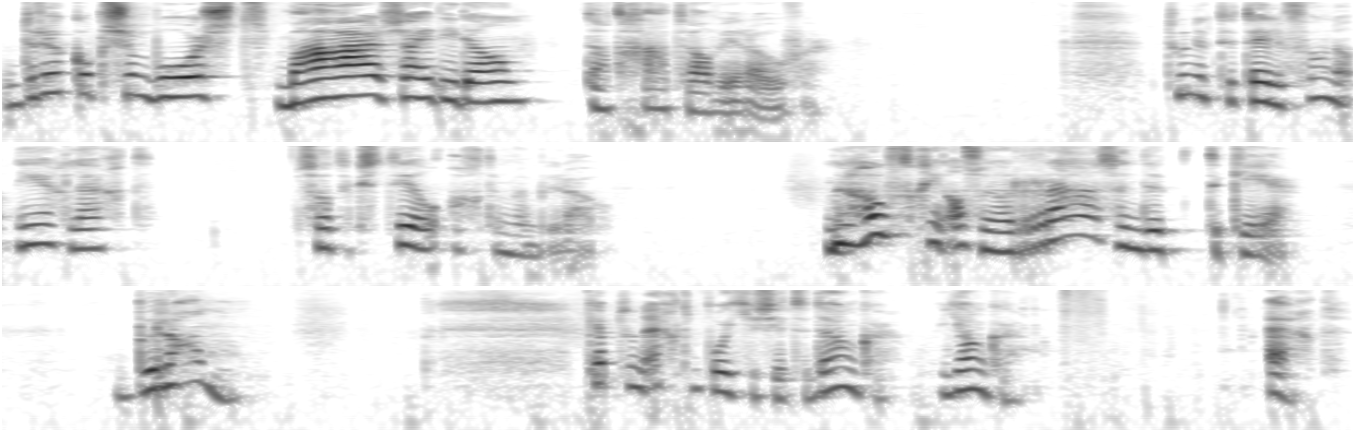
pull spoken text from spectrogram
druk op zijn borst. Maar, zei hij dan, dat gaat wel weer over. Toen ik de telefoon had neergelegd, zat ik stil achter mijn bureau. Mijn hoofd ging als een razende tekeer. Bram. Ik heb toen echt een potje zitten danken, janken. Echt.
